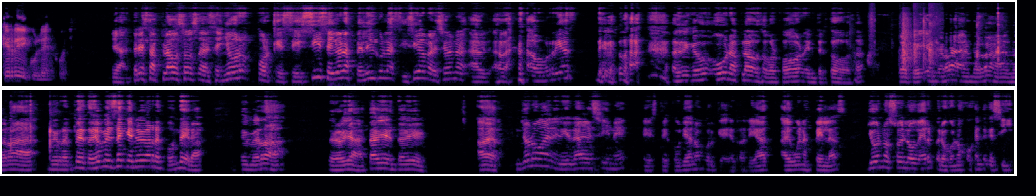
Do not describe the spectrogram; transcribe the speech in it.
Qué ridículo es, pues. Ya, tres aplausos al señor porque si sí se vio las películas y sí me parecieron aburridas de verdad. Así que un, aplauso, por favor, entre todos. ¿ah? Porque en verdad, en verdad, en verdad, mi respeto. Yo pensé que no iba a responder, ¿ah? en verdad. Pero ya, está bien, está bien. A ver, yo no voy a denigrar el cine este, coreano porque en realidad hay buenas pelas. Yo no suelo ver, pero conozco gente que sí.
